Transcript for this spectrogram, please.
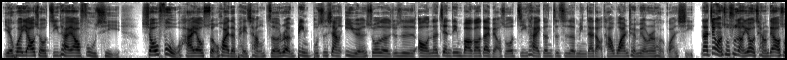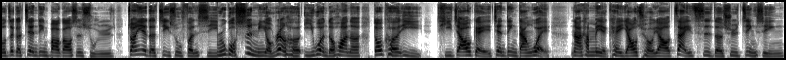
也会要求基泰要负起修复还有损坏的赔偿责任，并不是像议员说的，就是哦，那鉴定报告代表说基泰跟这次的民宅倒塌完全没有任何关系。那建管处处长又强调说，这个鉴定报告是属于专业的技术分析，如果市民有任何疑问的话呢，都可以。提交给鉴定单位，那他们也可以要求要再一次的去进行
